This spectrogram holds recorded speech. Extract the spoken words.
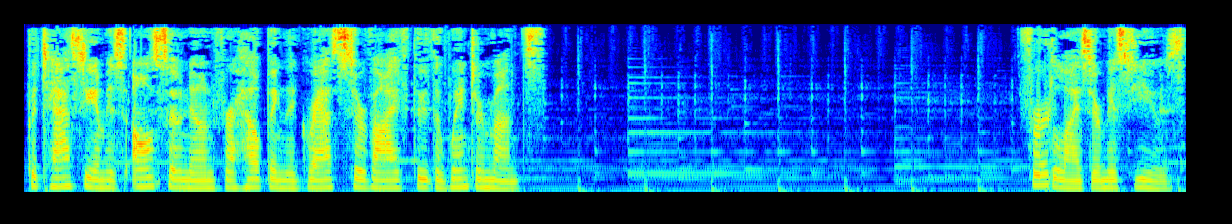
Potassium is also known for helping the grass survive through the winter months. Fertilizer misuse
